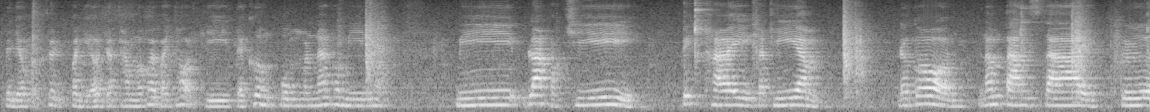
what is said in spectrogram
แต่เดี๋ยวประเดี๋ยวจะทำแล้วค่อยไปทอดที แต่เครื่องปรุงมันนะก็มีเนี่ยมีรากผักชีพริกไทยกระเทียม แล้วก็น้ำตาลทรายเกลือ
